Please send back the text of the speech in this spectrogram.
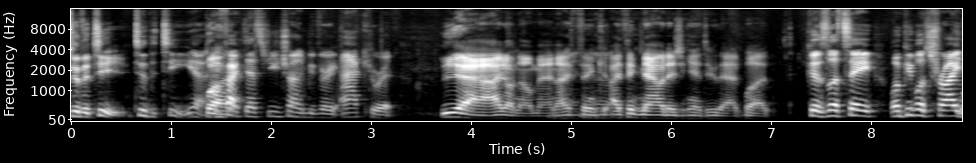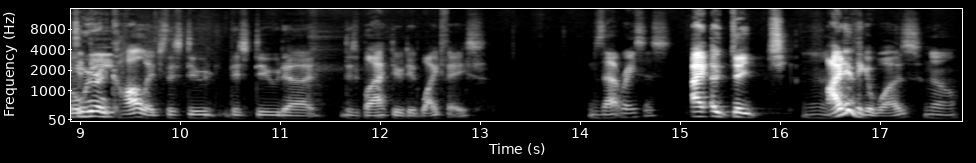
to the T. to the T. Yeah. In fact, that's you trying to be very accurate. Yeah, I don't know, man. I Right, think no. I think nowadays you can't do that. But Because let's say when people try when to When we were in college, this dude, this dude, uh, this black dude did whiteface. is that racist? I uh, they, Yeah. I didn't think it was, No.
